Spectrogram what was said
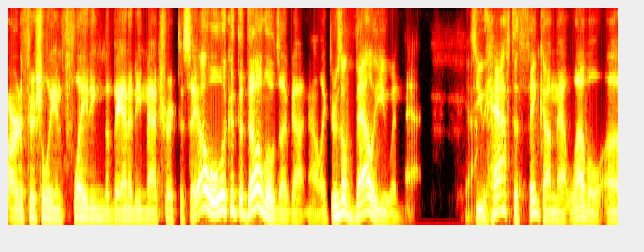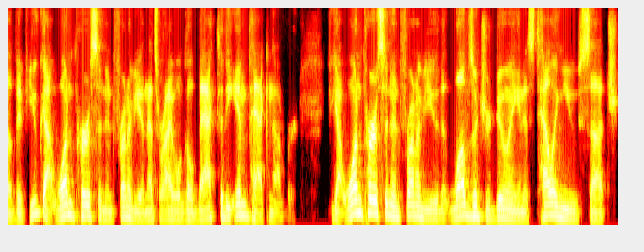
artificially inflating the vanity metric to say, oh, well, look at the downloads I've got now. Like there's no value in that. Yeah. So you have to think on that level of if you've got one person in front of you, and that's where I will go back to the impact number. If you got one person in front of you that loves what you're doing and is telling you such,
